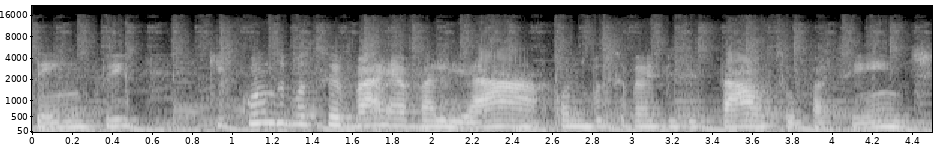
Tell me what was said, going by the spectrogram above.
sempre que quando você vai avaliar, quando você vai visitar o seu paciente,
